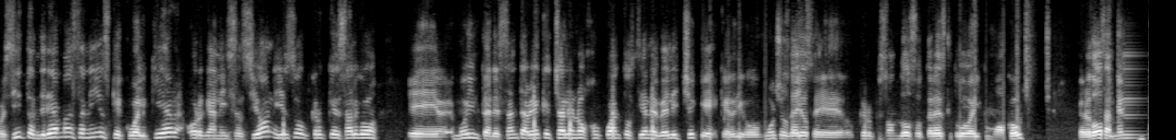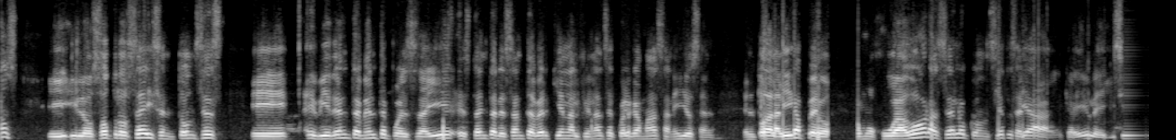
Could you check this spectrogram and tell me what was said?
pues sí, tendría más anillos que cualquier organización y eso creo que es algo eh, muy interesante. Habría que echarle un ojo cuántos tiene Belichick, que, digo, muchos de ellos eh, creo que son dos o tres que tuvo ahí como coach, pero dos al menos, y, los otros seis. Entonces, eh, evidentemente, pues ahí está interesante ver quién al final se cuelga más anillos en, toda la liga, pero como jugador hacerlo con siete sería increíble. Y sí,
